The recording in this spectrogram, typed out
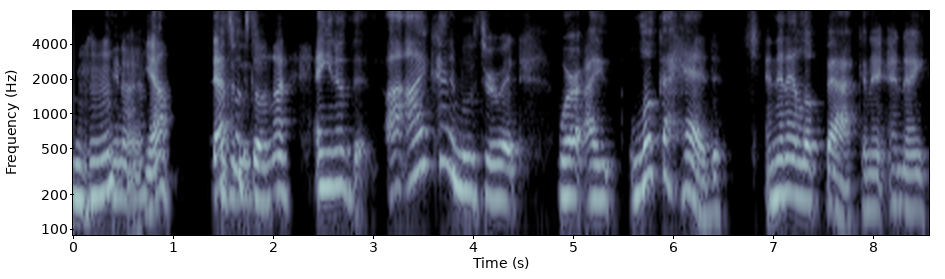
Mm-hmm. You know. Yeah, that's what's going on. And you know, the, I, I kind of move through it where I look ahead and then I look back and I and I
